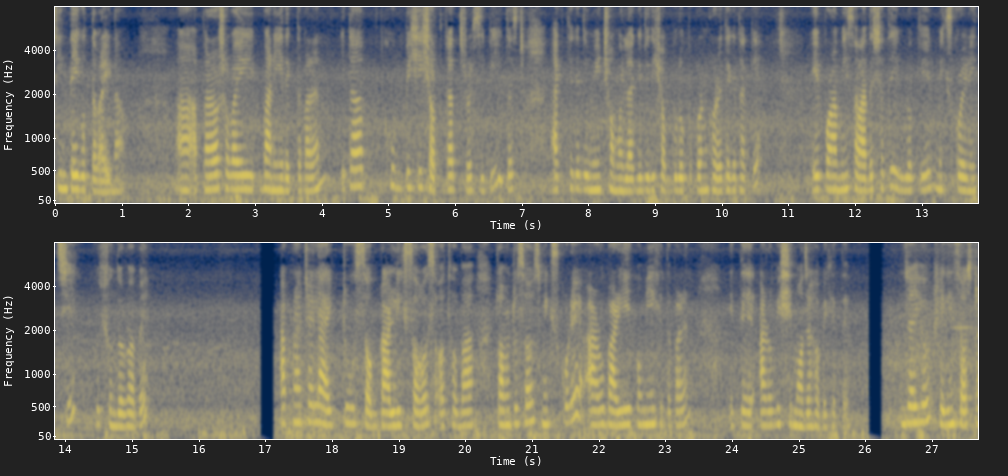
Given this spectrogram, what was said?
চিনতেই করতে পারি না। আপনারাও সবাই বানিয়ে দেখতে পারেন। এটা খুব বেশি শর্টকাট রেসিপি জাস্ট এক থেকে দু মিনিট সময় লাগে যদি সবগুলো উপকরণ ঘরে থেকে থাকে। এরপর আমি সালাদের সাথে এগুলোকে মিক্স করে নিচ্ছি খুব সুন্দরভাবে। আপনারা চাইলে আরেকটু গার্লিক সস অথবা টমেটো সস মিক্স করে আরও বাড়িয়ে কমিয়ে খেতে পারেন। এতে আরও বেশি মজা হবে খেতে। যাই হোক, সেদিন সসটা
